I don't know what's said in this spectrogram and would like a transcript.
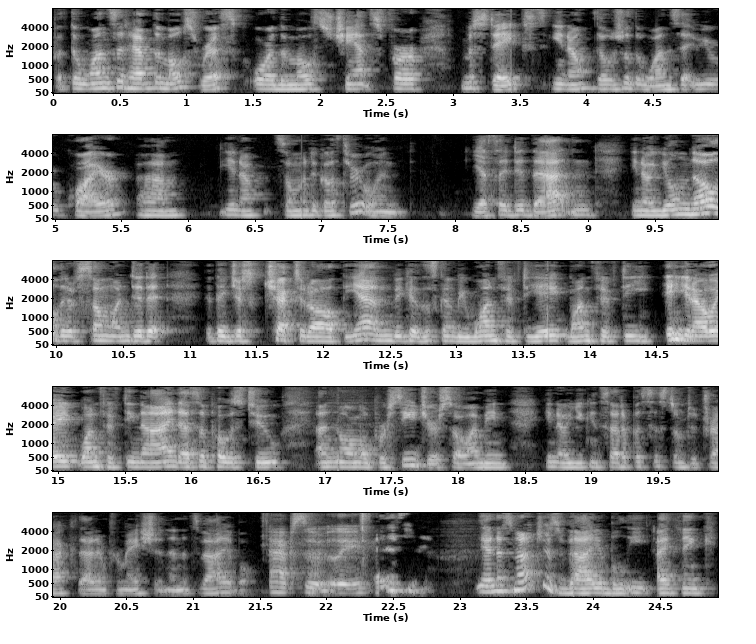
but the ones that have the most risk or the most chance for mistakes you know those are the ones that you require um, you know someone to go through and yes, I did that. And, you know, you'll know that if someone did it, they just checked it all at the end because it's going to be 158, 150, you know, 8, 159, as opposed to a normal procedure. So, I mean, you know, you can set up a system to track that information and it's valuable. Absolutely. Um, and, it's, and, it's, not just valuable, I think,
